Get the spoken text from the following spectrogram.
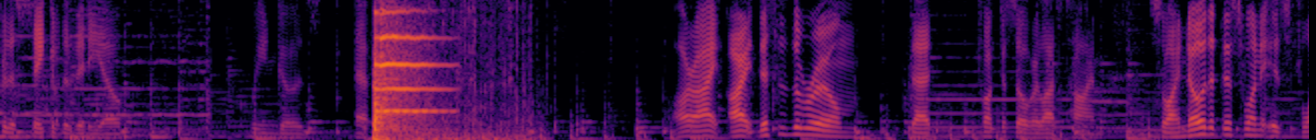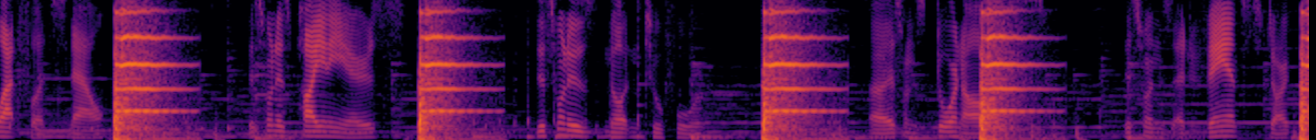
for the sake of the video. Queen goes F. Alright, alright, this is the room that fucked us over last time. So I know that this one is Flatfoots now. This one is Pioneers. This one is Not Until 4. Uh, this one's Doorknobs. This one's Advanced Darkness.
